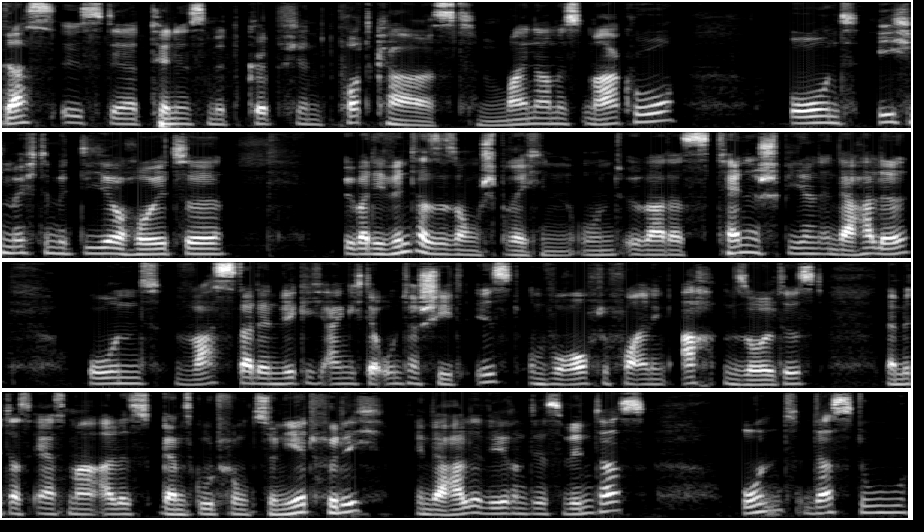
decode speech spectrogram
Das ist der Tennis mit Köpfchen Podcast. Mein Name ist Marco und ich möchte mit dir heute über die Wintersaison sprechen und über das Tennisspielen in der Halle und was da denn wirklich eigentlich der Unterschied ist und worauf du vor allen Dingen achten solltest, damit das erstmal alles ganz gut funktioniert für dich in der Halle während des Winters und dass du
